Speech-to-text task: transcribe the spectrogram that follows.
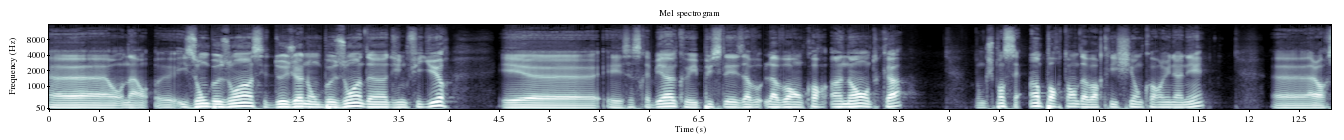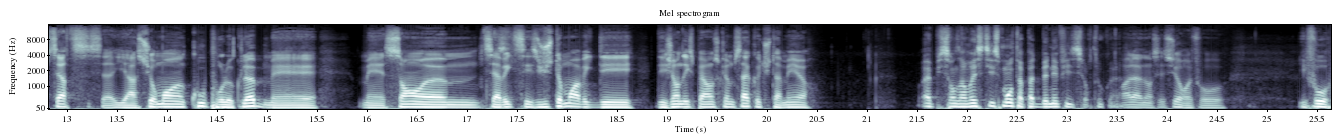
Euh, on a, euh, ils ont besoin, ces deux jeunes ont besoin d'un- d'une figure et, et ce serait bien qu'ils puissent l'avoir encore un an en tout cas. Donc je pense que c'est important d'avoir Clichy encore une année. Alors certes, il y a sûrement un coût pour le club, mais, mais sans, c'est justement avec des, des gens d'expérience comme ça que tu t'améliores. ouais, puis sans investissement, t'as pas de bénéfice surtout. Quoi. Voilà, non, c'est sûr, il faut. Il faut.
